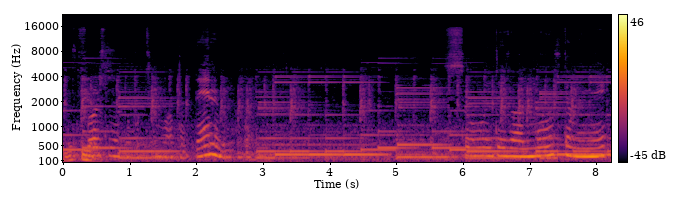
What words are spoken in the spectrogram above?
lift the First we have to put some water, then we So it is almost a minute.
